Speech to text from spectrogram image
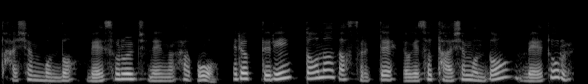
다시 한 번 더 매수를 진행을 하고 세력들이 떠나갔을 때 여기서 다시 한 번 더 매도를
